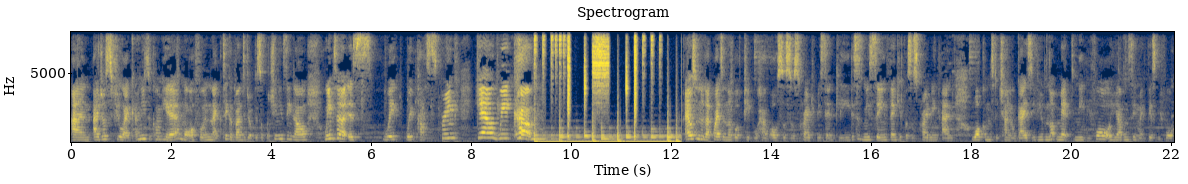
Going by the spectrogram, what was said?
and I just feel like I need to come here more often like take advantage of this opportunity now. Winter is way way past spring. Here we come I also know that quite a number of people have also subscribed recently. This is me saying thank you for subscribing and welcome to the channel guys. If you have not met me before or you haven't seen my face before,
